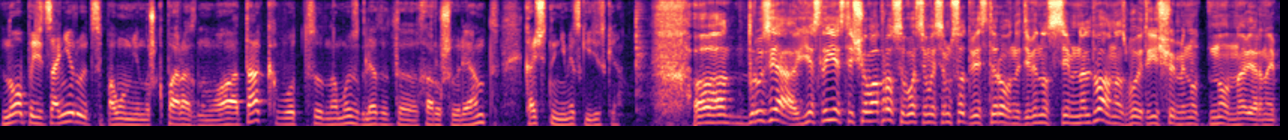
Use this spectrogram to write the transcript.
но позиционируются, по-моему, немножко по-разному. А так, вот, на мой взгляд, это хороший вариант. Качественные немецкие диски. А, друзья, если есть еще вопросы, 8 800 200 ровно 9702. У нас будет еще минут, ну, наверное,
